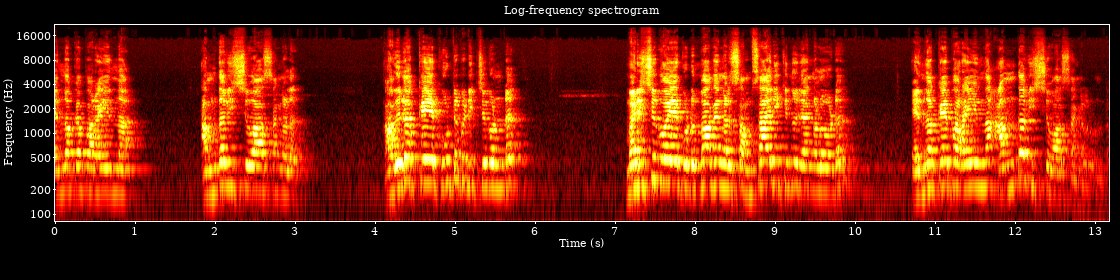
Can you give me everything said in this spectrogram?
എന്നൊക്കെ പറയുന്ന അന്ധവിശ്വാസങ്ങൾ അവരൊക്കെ കൂട്ടുപിടിച്ചുകൊണ്ട് മരിച്ചുപോയ കുടുംബാംഗങ്ങൾ സംസാരിക്കുന്നു ഞങ്ങളോട് എന്നൊക്കെ പറയുന്ന അന്ധവിശ്വാസങ്ങളുണ്ട്.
